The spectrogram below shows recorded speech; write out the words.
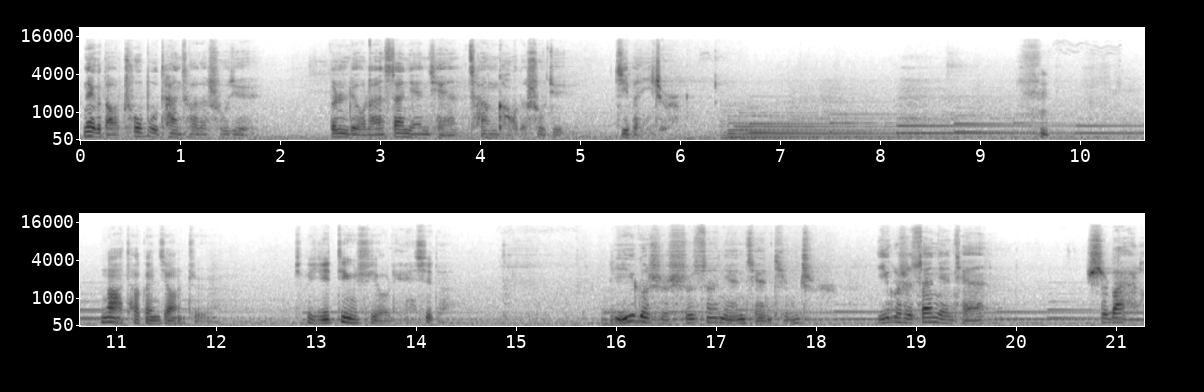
那个岛初步探测的数据，跟柳兰三年前参考的数据基本一致。哼，那他跟江直就一定是有联系的。一个是十三年前停止，一个是三年前失败了，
